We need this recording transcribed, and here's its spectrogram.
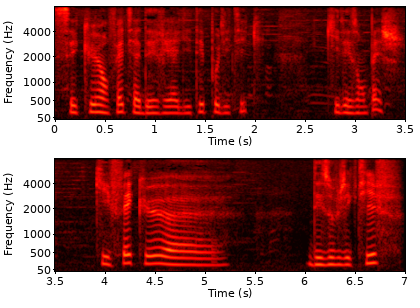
c'est qu'en en fait, il y a des réalités politiques qui les empêchent, qui fait que euh, des objectifs,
